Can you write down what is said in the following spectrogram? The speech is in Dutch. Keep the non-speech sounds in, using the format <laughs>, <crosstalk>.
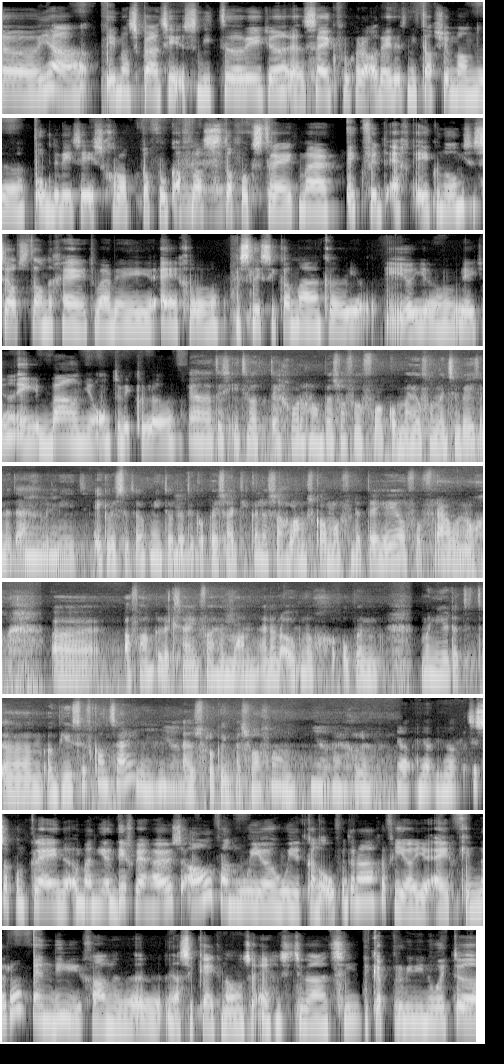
ja, emancipatie is niet, weet je, dat zei ik vroeger altijd, is niet als je man de, ook de wc schrobt of ook afwast of ook strijkt. Maar ik vind echt economische zelfstandigheid waarbij je eigen beslissingen kan maken, je, je, je, weet je, in je baan je ontwikkelen. Ja, dat is iets wat tegenwoordig nog best wel veel voorkomt, maar heel veel mensen weten het eigenlijk mm -hmm. niet. Ik wist het ook niet, doordat ik opeens artikelen zag langskomen over dat er heel veel vrouwen nog uh, afhankelijk zijn van hun man. En dan ook nog op een manier dat het um, abusive kan zijn. Mm -hmm. ja. En daar schrok ik best wel van, ja. eigenlijk. Ja, ja, ja. Het is op een kleine manier dicht bij huis al, van hoe je, hoe je het kan overdragen via je eigen kinderen. En die gaan, uh, als ik kijk naar onze eigen situatie, ik heb Provini nooit uh,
